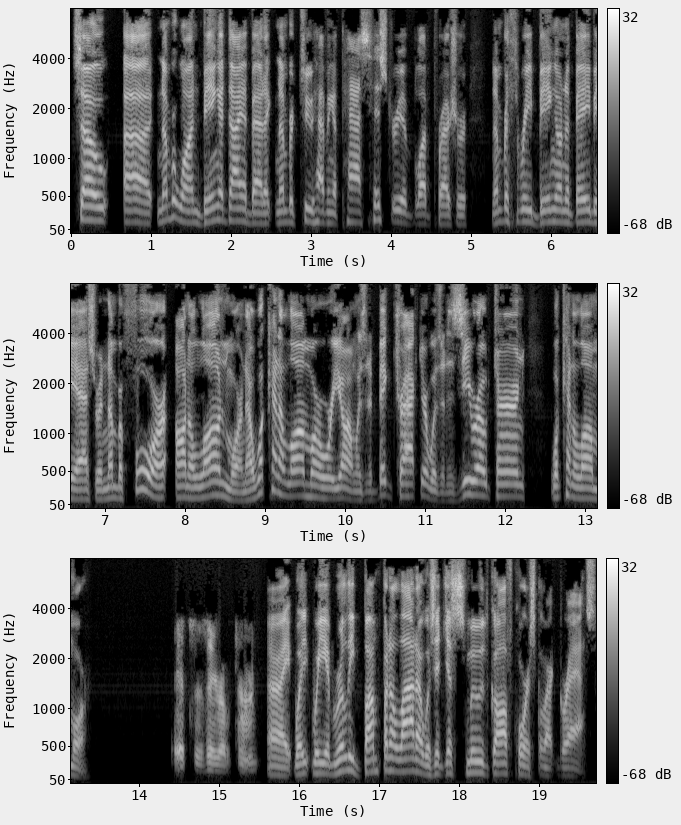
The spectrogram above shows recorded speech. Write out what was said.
So, uh, number one, being a diabetic. Number two, having a past history of blood pressure. Number three, being on a baby aspirin. Number four, on a lawnmower. Now, what kind of lawnmower were you on? Was it a big tractor? Was it a zero turn? What kind of lawnmower? it's a zero turn. All right. Were, were you really bumping a lot, or was it just smooth golf course grass?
